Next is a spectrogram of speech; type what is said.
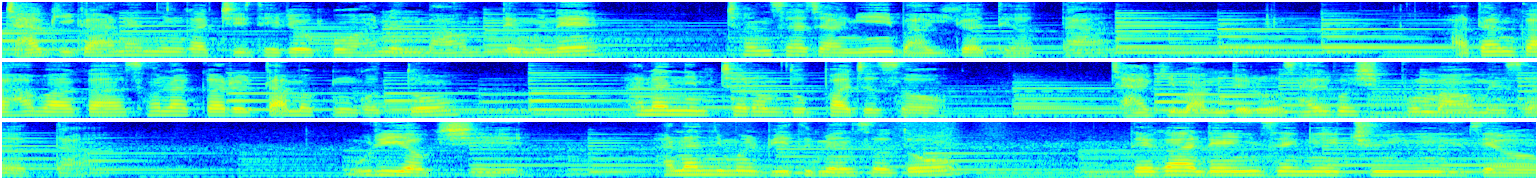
자기가 하나님같이 되려고 하는 마음 때문에 천사장이 마귀가 되었다. 아담과 하와가 선악과를 따먹은 것도 하나님처럼 높아져서 자기 맘대로 살고 싶은 마음에서였다. 우리 역시 하나님을 믿으면서도 내가 내 인생의 주인이 되어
